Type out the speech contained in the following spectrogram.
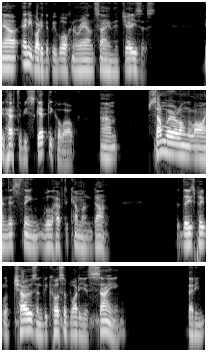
Now, anybody that be walking around saying they're Jesus, you'd have to be skeptical of. Um, somewhere along the line, this thing will have to come undone. But these people have chosen, because of what he is saying, that he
